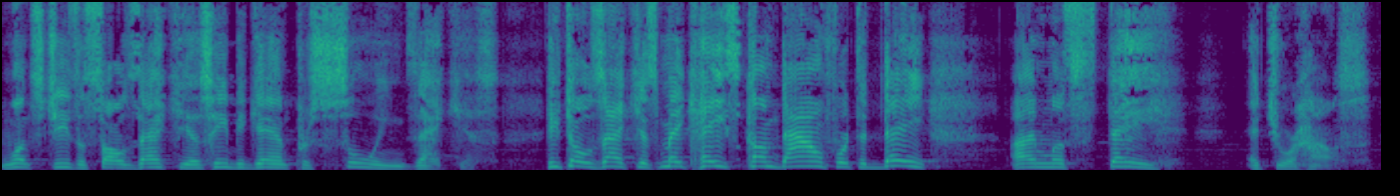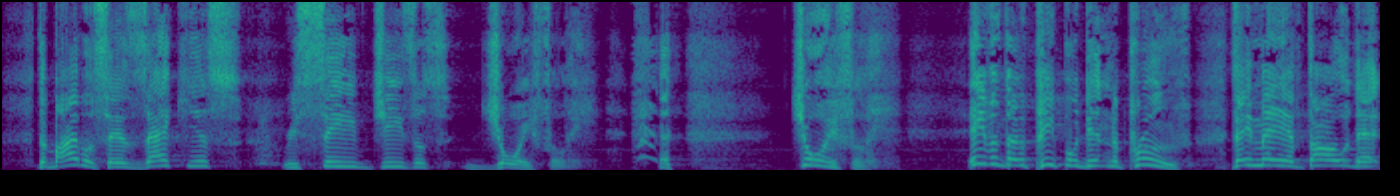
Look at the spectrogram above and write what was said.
Once Jesus saw Zacchaeus, he began pursuing Zacchaeus. He told Zacchaeus, Make haste, come down, for today I must stay at your house. The Bible says Zacchaeus received Jesus joyfully. joyfully. Even though people didn't approve, they may have thought that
